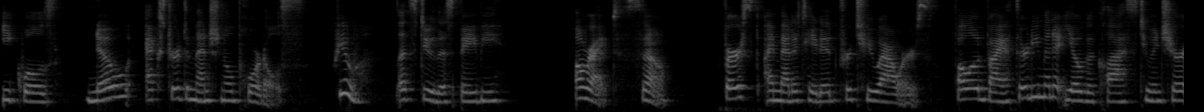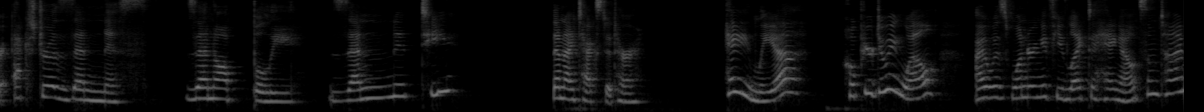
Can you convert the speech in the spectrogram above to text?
equals no extra dimensional portals. Phew, let's do this, baby. All right, so first I meditated for two hours, followed by a 30 minute yoga class to ensure extra zenness, zenopoly, zenity. Then I texted her Hey, Leah, hope you're doing well. I was wondering if you'd like to hang out sometime?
